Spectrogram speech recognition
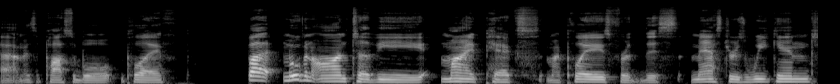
um, as a possible play. But moving on to the my picks, my plays for this Masters weekend.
